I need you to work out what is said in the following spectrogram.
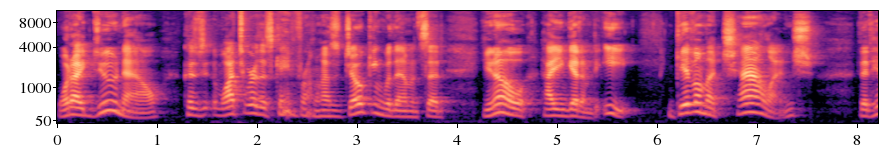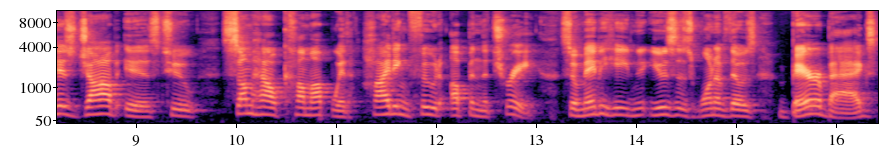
what I do now, because watch where this came from. I was joking with them and said, you know how you can get him to eat? Give him a challenge that his job is to somehow come up with hiding food up in the tree. So maybe he uses one of those bear bags,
